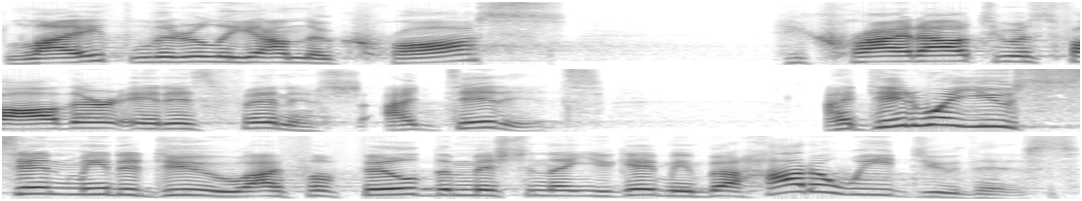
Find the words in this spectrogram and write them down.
life, literally on the cross, he cried out to his Father, It is finished. I did it. I did what you sent me to do. I fulfilled the mission that you gave me. But how do we do this?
